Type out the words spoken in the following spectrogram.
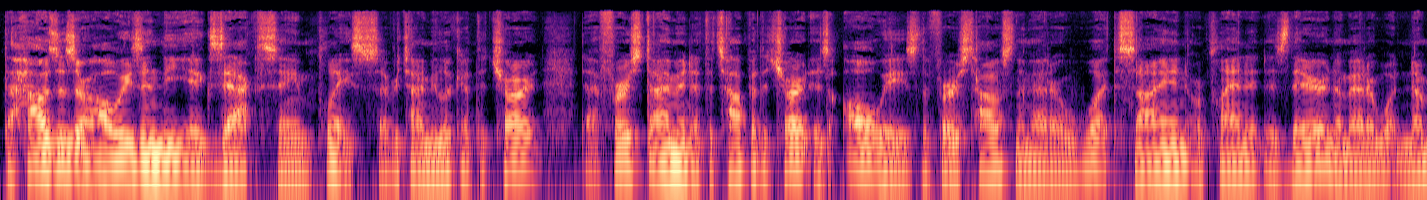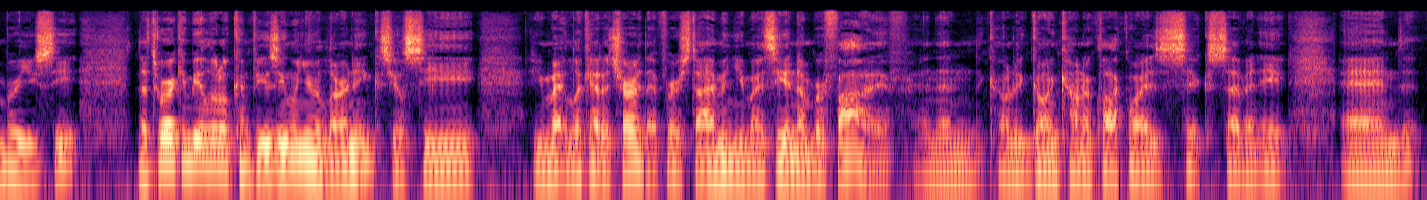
the houses are always in the exact same place. Every time you look at the chart, that first diamond at the top of the chart is always the first house, no matter what sign or planet is there, no matter what number you see. That's where it can be a little confusing when you're learning because you'll see, you might look at a chart, that first diamond, you might see a number five, and then going counterclockwise, six, seven, eight. And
